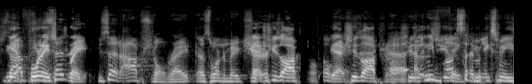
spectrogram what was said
She's Yeah, op- four you days said- straight. You said optional, right? I just want to make sure. yeah, she's optional. Okay. Yeah, she's optional. Uh, she's, any she's- boss that makes me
